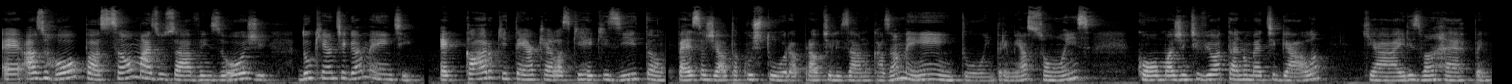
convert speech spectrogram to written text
é, as roupas são mais usáveis hoje do que antigamente. É claro que tem aquelas que requisitam peças de alta costura para utilizar no casamento, em premiações, como a gente viu até no Met Gala, que a Iris Van Herpen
